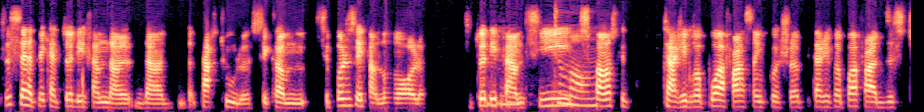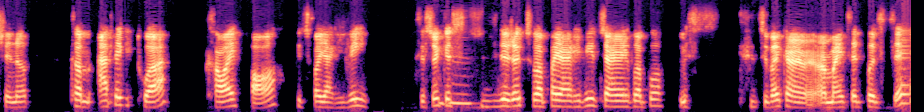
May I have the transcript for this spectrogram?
Ça, ça s'applique à toutes les femmes dans, dans, partout. C'est comme, c'est pas juste les femmes noires. C'est toutes les mm-hmm. femmes. Si tu penses que tu n'arriveras pas à faire 5 push-ups, tu n'arriveras pas à faire 10 chin-ups, comme applique-toi, travaille fort, puis tu vas y arriver. C'est sûr que si mm-hmm. tu dis déjà que tu ne vas pas y arriver, tu n'y arriveras pas. Mais si tu veux avec un, mindset positif,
